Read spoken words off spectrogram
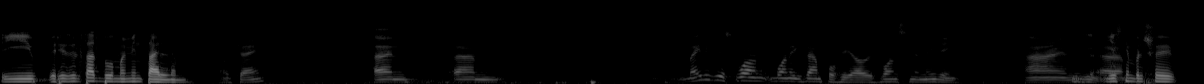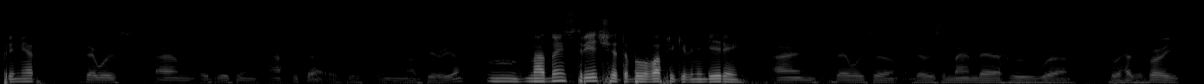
И результат был моментальным. Okay, and um, maybe just one one example here. I was once in a meeting, and um, Есть небольшой пример. there was, um, it was in Africa, it was in Nigeria, На одной из встреч, это было в Африке, в Нигерии, and there was a there is a man there who uh, who has a very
